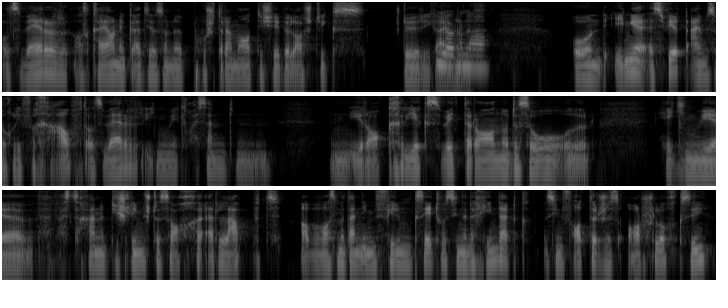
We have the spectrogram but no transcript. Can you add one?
als wäre er, also keine Ahnung, er hat ja so eine posttraumatische Belastungsstörung Ja, eigentlich. genau. Und irgendwie, es wird einem so ein bisschen verkauft, als wäre er irgendwie, ich weiß nicht, ein, ein Irakkriegsveteran oder so, oder hat irgendwie, weiss ich auch nicht, die schlimmsten Sachen erlebt. Aber was man dann im Film sieht von seiner Kindheit, sein Vater ist ein Arschloch gewesen.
